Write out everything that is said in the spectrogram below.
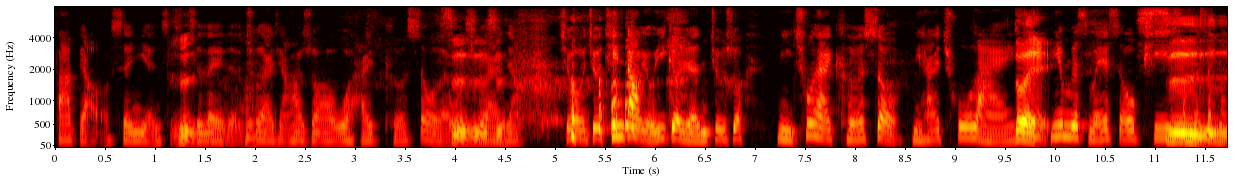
发表声言什么之类的出来讲，他说啊，我还咳嗽了，是是是，我出来讲，结果就听到有一个人就是说，你出来咳嗽，你还出来，对，你有没有什么 SOP 什么什么？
